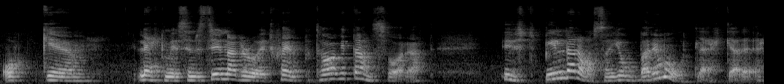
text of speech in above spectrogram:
Och eh, läkemedelsindustrin hade då ett självpåtaget ansvar att utbilda de som jobbade mot läkare.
